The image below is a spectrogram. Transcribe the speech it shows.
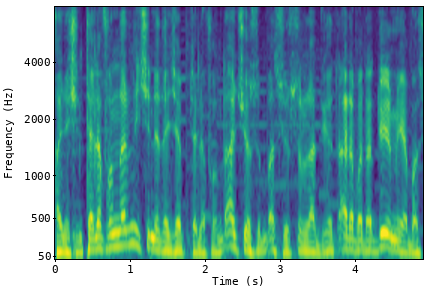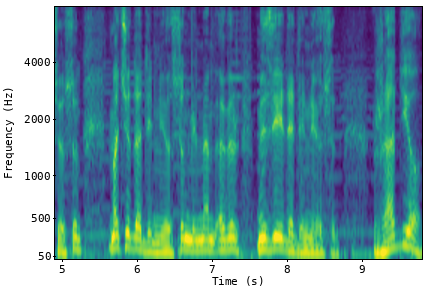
Aynı şimdi telefonların içinde de cep telefonda açıyorsun basıyorsun radyoya arabada düğmeye basıyorsun maçı da dinliyorsun bilmem öbür müziği de dinliyorsun. Radyo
